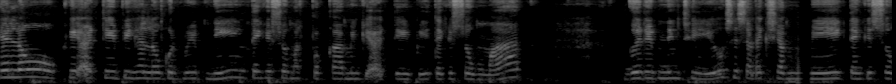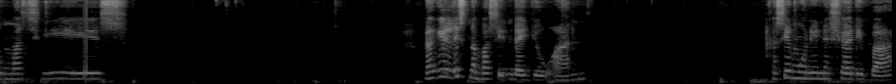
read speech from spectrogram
Hello, KRTV. Hello, good evening. Thank you so much for coming, KRTV. Thank you so much. Good evening to you, sis Alexia Mig. Thank you so much, sis. Nag-ilis na ba si Inday Juan? Kasi muni na siya, di ba?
